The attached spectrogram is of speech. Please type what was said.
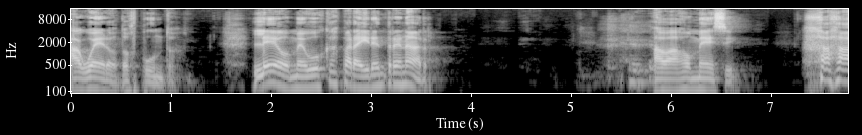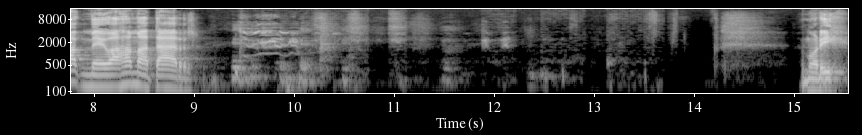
Agüero, dos puntos. Leo, ¿me buscas para ir a entrenar? Abajo Messi. Jaja, me vas a matar. Morí.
